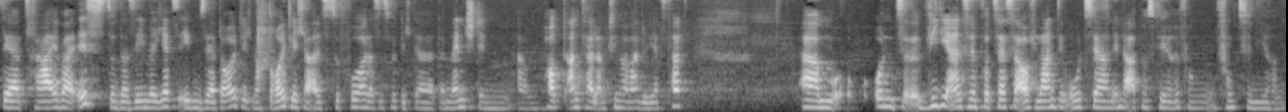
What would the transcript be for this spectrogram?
der Treiber ist. Und da sehen wir jetzt eben sehr deutlich, noch deutlicher als zuvor, dass es wirklich der, der Mensch den ähm, Hauptanteil am Klimawandel jetzt hat. Ähm, und äh, wie die einzelnen Prozesse auf Land, im Ozean, in der Atmosphäre fun funktionieren.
